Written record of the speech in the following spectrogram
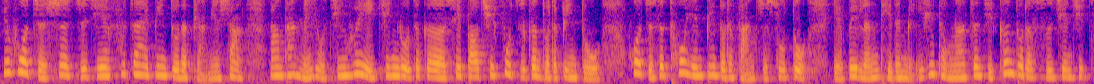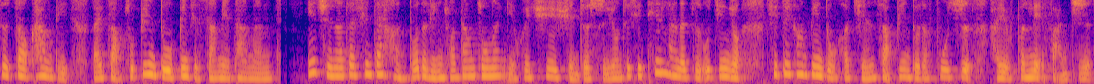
又或者是直接附在病毒的表面上，让它没有机会进入这个细胞去复制更多的病毒，或者是拖延病毒的繁殖速度，也为人体的免疫系统呢争取更多的时间去制造抗体，来找出病毒并且消灭它们。因此呢，在现在很多的临床当中呢，也会去选择使用这些天然的植物精油去对抗病毒和减少病毒的复制还有分裂繁殖，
